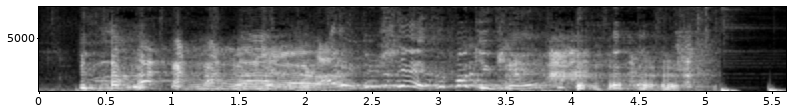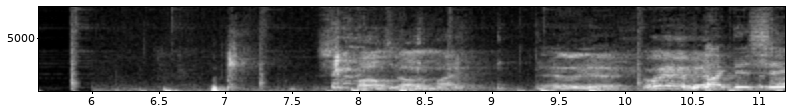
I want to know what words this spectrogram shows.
I didn't do shit. Man, fuck you, Ken. Bouncing on the mic. Hell yeah. Go ahead, You like this shit?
